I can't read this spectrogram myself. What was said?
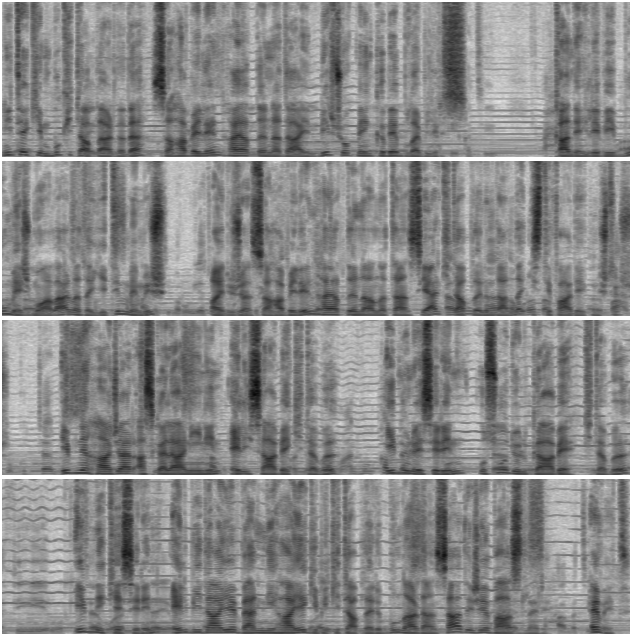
Nitekim bu kitaplarda da sahabelerin hayatlarına dair birçok menkıbe bulabiliriz. Kandehlevi bu mecmualarla da yetinmemiş, ayrıca sahabelerin hayatlarını anlatan siyer kitaplarından da istifade etmiştir. İbni Hacer Askalani'nin El-İsabe kitabı, İbnül Esir'in Usudül Gabe kitabı, İbni Kesir'in El Bidaye ve Nihaye gibi kitapları bunlardan sadece bazıları. Evet,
